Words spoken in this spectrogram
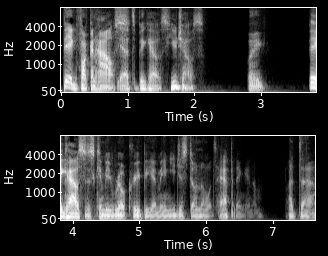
big fucking house. yeah, it's a big house, huge house. like big houses can be real creepy. I mean, you just don't know what's happening in them. But uh,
